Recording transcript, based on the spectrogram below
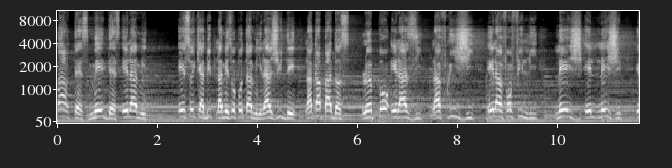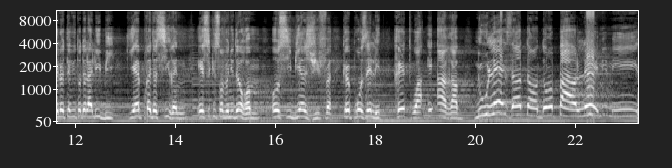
Parthès, Médès, Élamite, et ceux qui habitent la Mésopotamie, la Judée, la Cappadoce, le Pont et l'Asie, la Phrygie et la Pamphylie, l'Égypte et le territoire de la Libye, qui est près de Cyrène, et ceux qui sont venus de Rome, aussi bien juifs que prosélytes, crétois et arabes, nous les entendons parler. Mimi,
